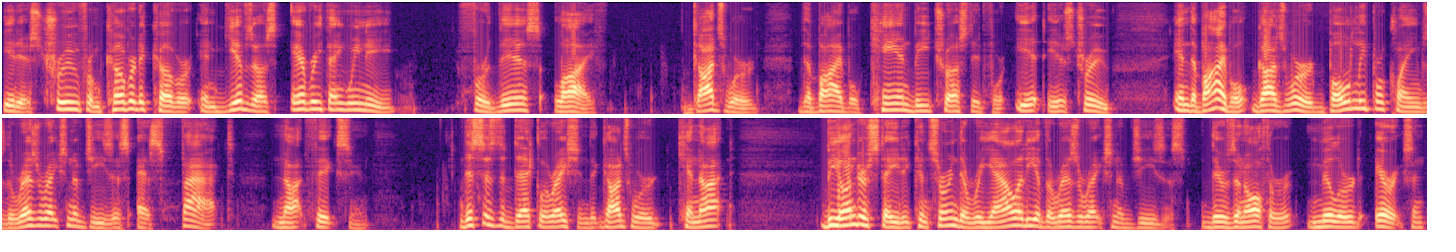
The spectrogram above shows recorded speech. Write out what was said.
it is true from cover to cover, and gives us everything we need for this life. God's Word, the Bible, can be trusted, for it is true. In the Bible, God's Word boldly proclaims the resurrection of Jesus as fact, not fiction. This is the declaration that God's Word cannot be understated concerning the reality of the resurrection of Jesus. There's an author, Millard Erickson.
